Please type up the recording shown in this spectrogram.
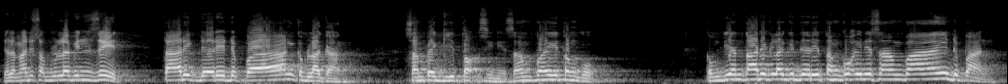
Dalam hadis Abdullah bin Zaid, tarik dari depan ke belakang sampai gitok sini, sampai tengkuk. Kemudian tarik lagi dari tengkuk ini sampai depan.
